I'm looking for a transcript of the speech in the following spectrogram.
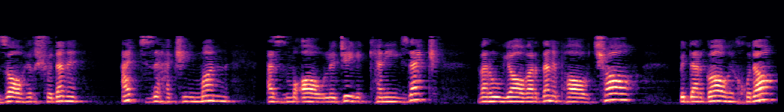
ظاهر شدن عجز حکیمان از معالجه کنیزک و روی آوردن پادشاه به درگاه خدا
